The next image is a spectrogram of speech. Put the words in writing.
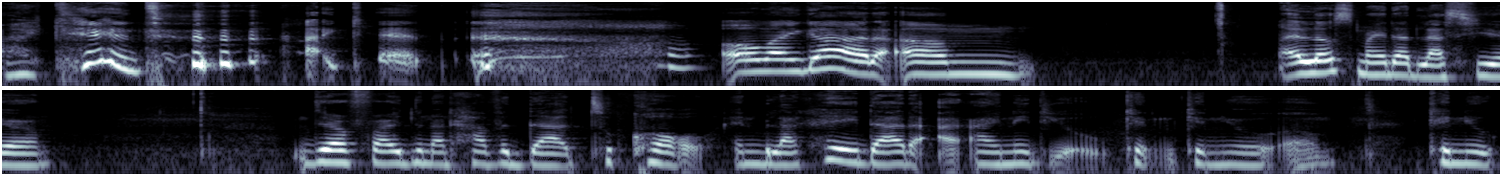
I can't, I can't." oh my god. Um, I lost my dad last year. Therefore, I do not have a dad to call and be like, "Hey, dad, I, I need you. Can can you um can you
